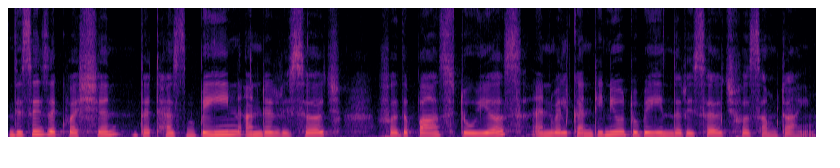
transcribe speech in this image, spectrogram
This is a question that has been under research for the past two years and will continue to be in the research for some time.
